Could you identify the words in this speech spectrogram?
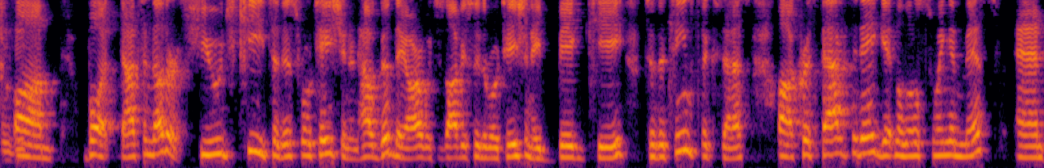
Mm-hmm. Um, but that's another huge key to this rotation and how good they are, which is obviously the rotation, a big key to the team's success. Uh, Chris Paddack today getting a little swing and miss. And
